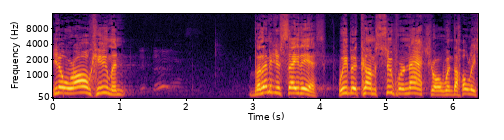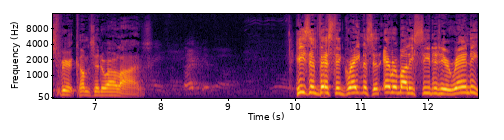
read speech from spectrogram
You know, we're all human. But let me just say this. We become supernatural when the Holy Spirit comes into our lives. He's invested greatness in everybody seated here. Randy,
